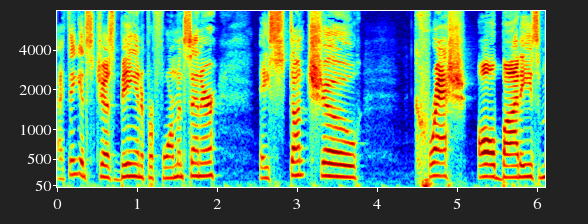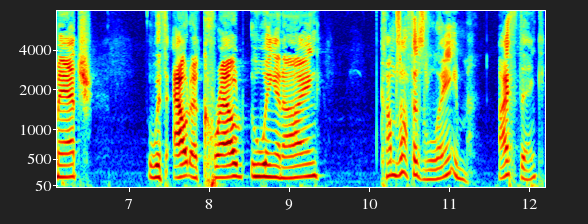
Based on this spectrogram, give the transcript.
I think it's just being in a performance center, a stunt show, crash all bodies match, without a crowd oohing and eyeing, comes off as lame. I think.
